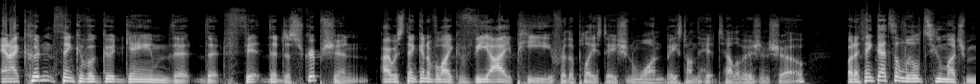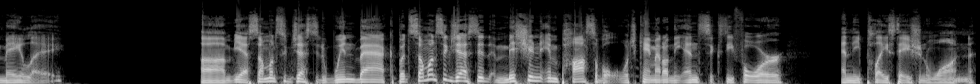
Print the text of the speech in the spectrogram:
and I couldn't think of a good game that that fit the description. I was thinking of like VIP for the PlayStation One, based on the hit television show, but I think that's a little too much melee. Um, yeah, someone suggested Winback, but someone suggested Mission Impossible, which came out on the N64 and the PlayStation 1.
